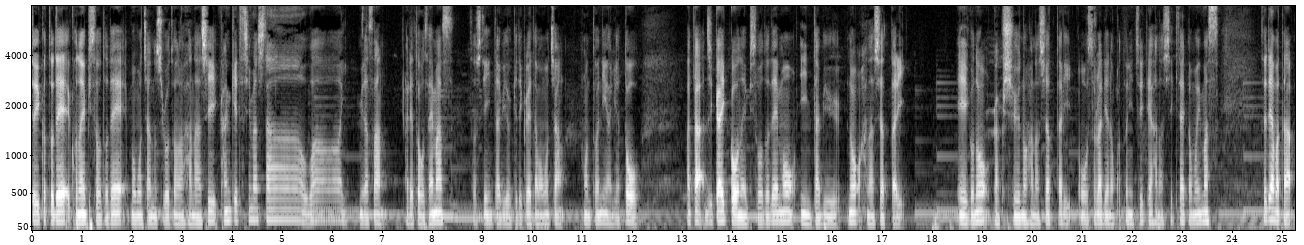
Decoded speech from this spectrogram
ということで、このエピソードで、ももちゃんの仕事の話、完結しました。わーい。皆さん、ありがとうございます。そしてインタビューを受けてくれたももちゃん、本当にありがとう。また、次回以降のエピソードでも、インタビューの話だったり、英語の学習の話だったり、オーストラリアのことについて話していきたいと思います。それではまた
